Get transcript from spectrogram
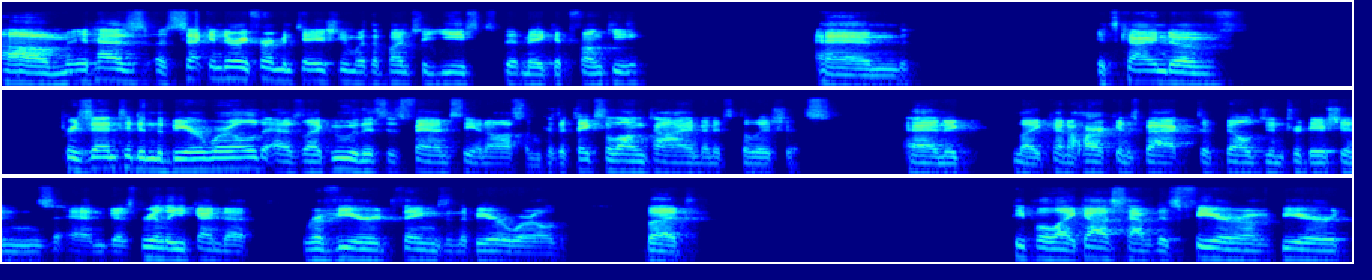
Um, it has a secondary fermentation with a bunch of yeasts that make it funky. And it's kind of presented in the beer world as like, ooh, this is fancy and awesome because it takes a long time and it's delicious. And it like kind of harkens back to Belgian traditions and just really kind of revered things in the beer world. But people like us have this fear of beer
